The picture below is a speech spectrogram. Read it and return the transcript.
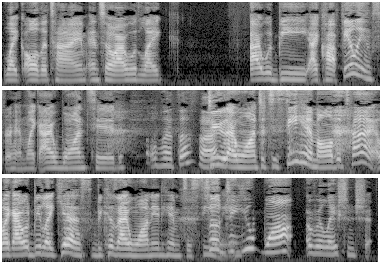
like all the time and so i would like i would be i caught feelings for him like i wanted What the fuck? dude i wanted to see him all the time like i would be like yes because i wanted him to see me. so me do you want a relationship?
